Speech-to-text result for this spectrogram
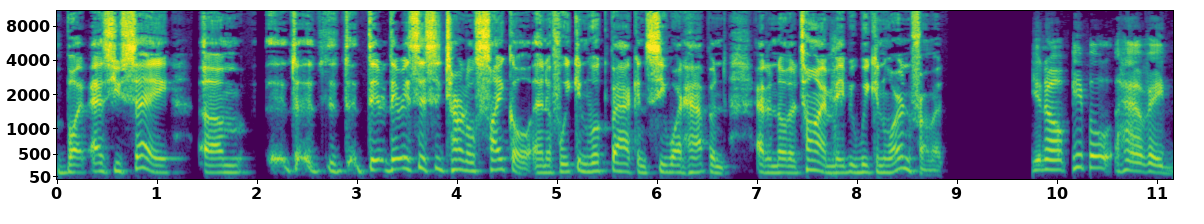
But as you say, um, th- th- there, there is this eternal cycle. And if we can look back and see what happened at another time, maybe we can learn from it. You know, people have a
